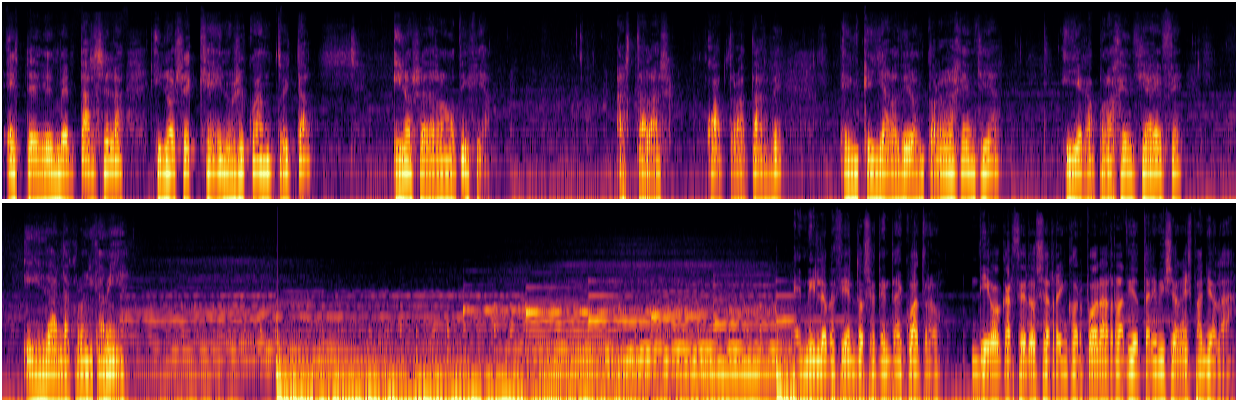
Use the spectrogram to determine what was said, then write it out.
este debe inventársela y no sé qué, y no sé cuánto y tal. Y no se da la noticia hasta las 4 de la tarde, en que ya lo dieron todas las agencias y llega por la agencia F y dan la crónica mía. En 1974, Diego Carcero se reincorpora a Radio Televisión Española,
